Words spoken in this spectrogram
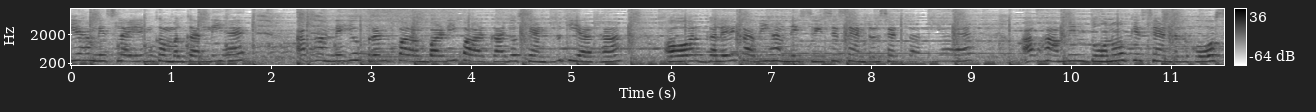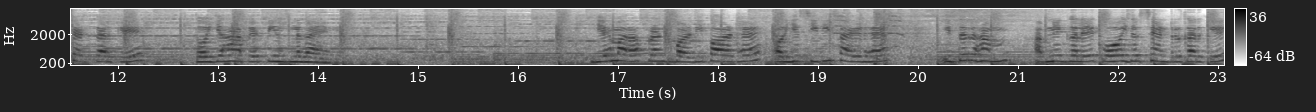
ये हमने सिलाई मुकम्मल कर ली है। अब हमने जो फ्रंट बॉडी पार्ट का जो सेंटर किया था और गले का भी हमने इसी से सेंटर सेट कर लिया है। अब हम इन दोनों के सेंटर को सेट करके तो यहाँ पे पिंस लगाएँगे। ये हमारा फ्रंट बॉडी पार्ट है और ये सीधी साइड है। इधर हम अपने गले को इधर सेंटर करके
